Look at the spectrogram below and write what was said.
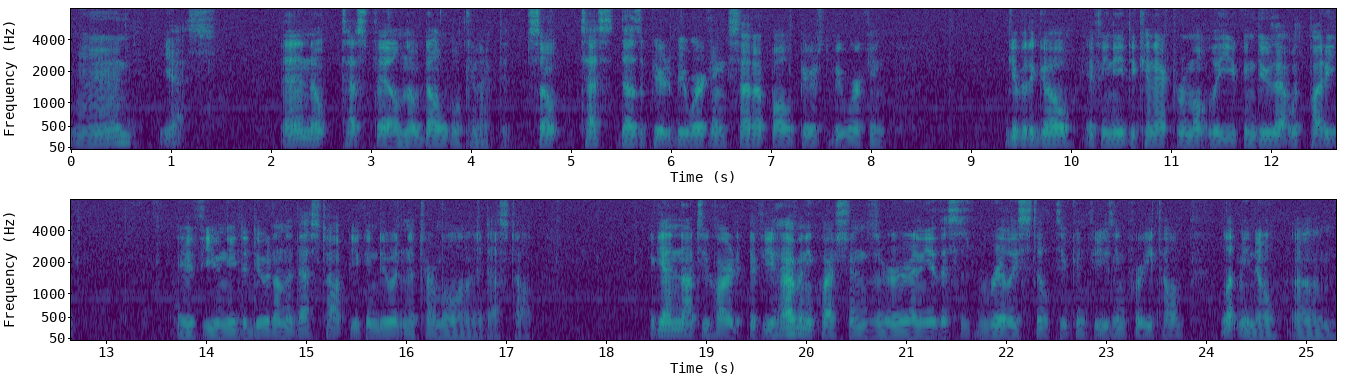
And yes. And nope, test failed, no dongle connected. So test does appear to be working, setup all appears to be working. Give it a go. If you need to connect remotely, you can do that with PuTTY. If you need to do it on the desktop, you can do it in a terminal on a desktop. Again, not too hard. If you have any questions or any of this is really still too confusing for you, Tom, let me know. Um,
